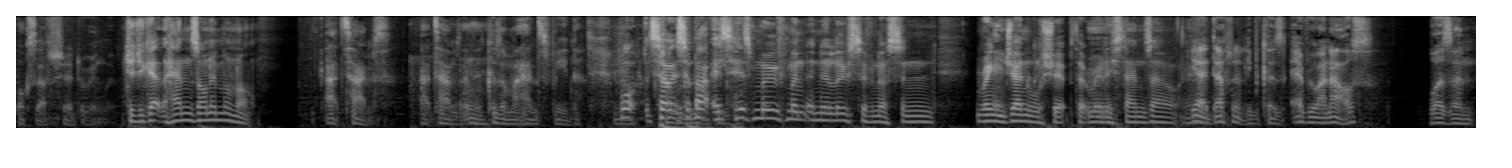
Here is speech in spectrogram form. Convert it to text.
boxers I've shared the ring with. Did you get the hands on him or not? At times, at times, because of my hand speed. you know, Mm. So it's struggled a lot about it's his movement and elusiveness and ring generalship that really stands out. Yeah, definitely, because everyone else wasn't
